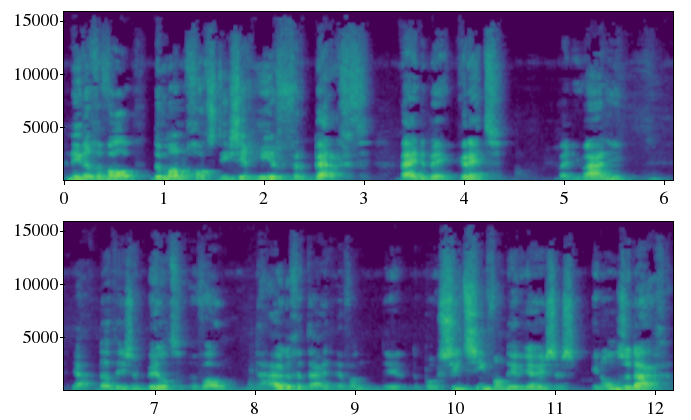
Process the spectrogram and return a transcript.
In ieder geval, de man Gods die zich hier verbergt bij de beek bij die Wadi. Ja, dat is een beeld van de huidige tijd en van de, de positie van de Heer Jezus in onze dagen.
